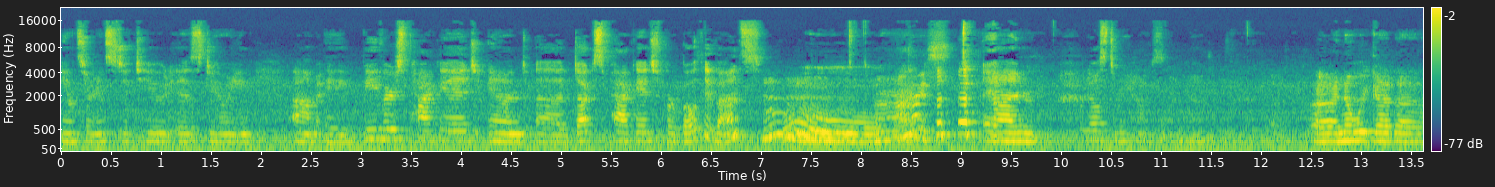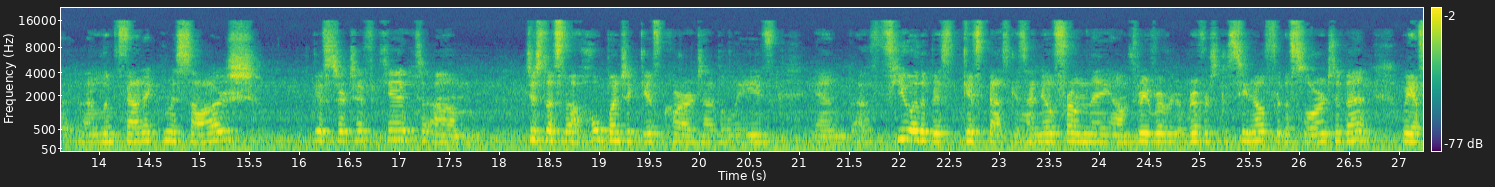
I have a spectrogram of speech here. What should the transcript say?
Cancer Institute is doing um, a Beavers package and a Ducks package for both events. Ooh. Mhm. nice. And what else do we have? Uh, I know we got a, a lymphatic massage gift certificate, um, just a, a whole bunch of gift cards, I believe, and a few other gift baskets. I know from the um, Three River, Rivers Casino for the Florence event, we have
